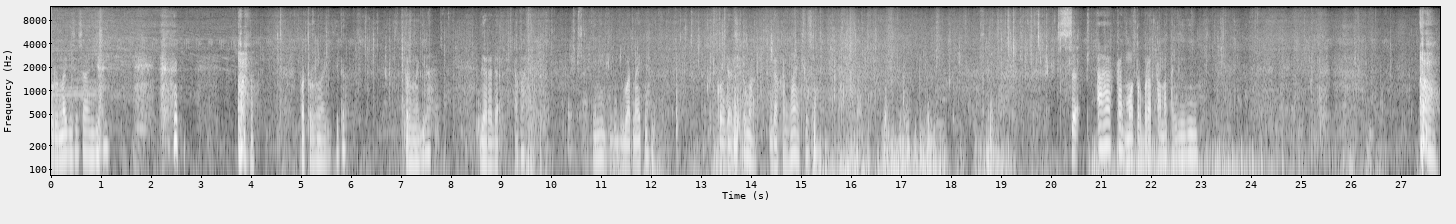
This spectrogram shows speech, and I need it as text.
turun lagi susah anjir apa turun lagi gitu? Turun lagi lah. Biar ada apa? Ini buat naiknya. Kalau dari situ mah nggak akan naik susah. Seakan motor berat amat anjing.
